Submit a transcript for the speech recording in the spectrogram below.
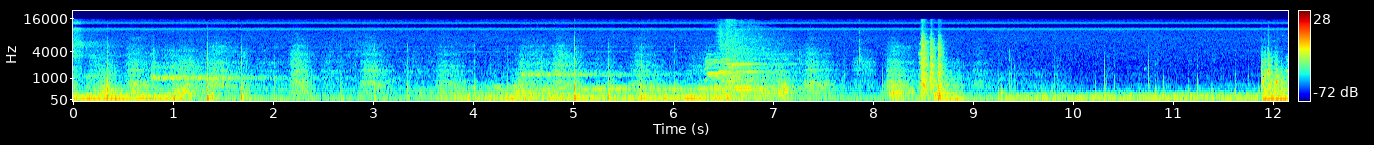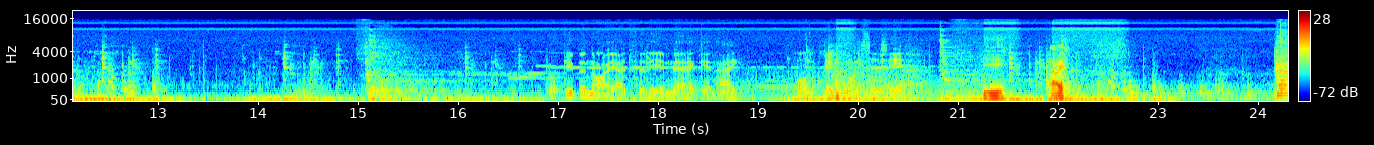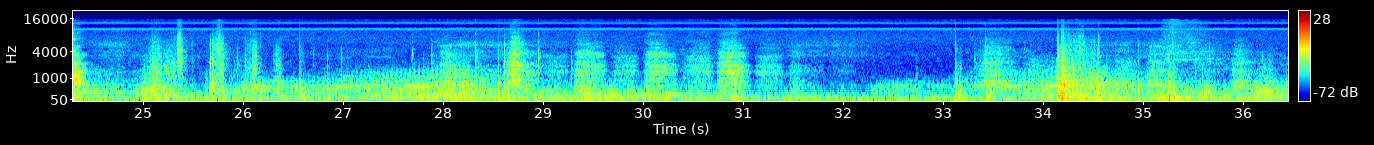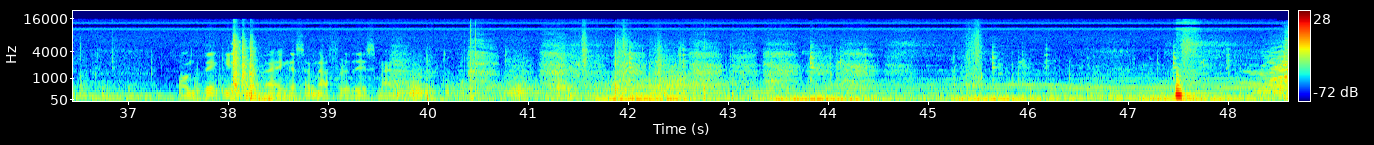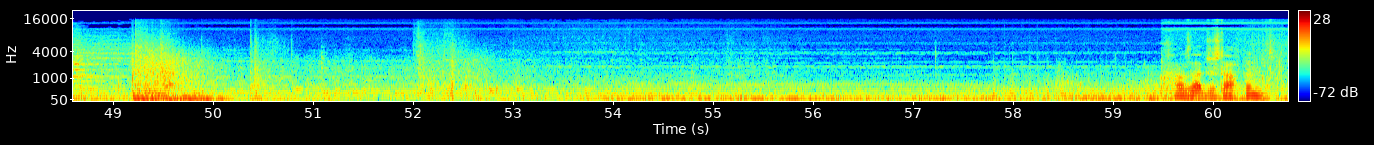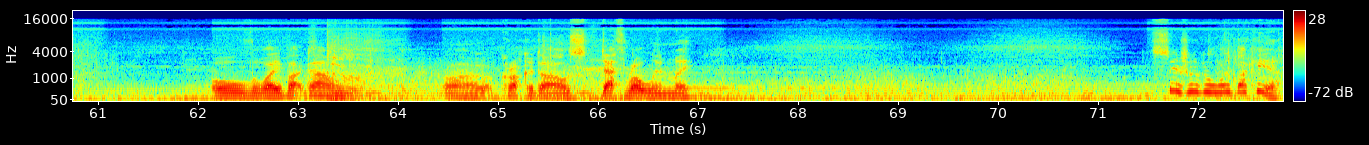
How's that just happened? All the way back down. Oh, I've got crocodiles death rolling me. Seriously, all the way back here?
